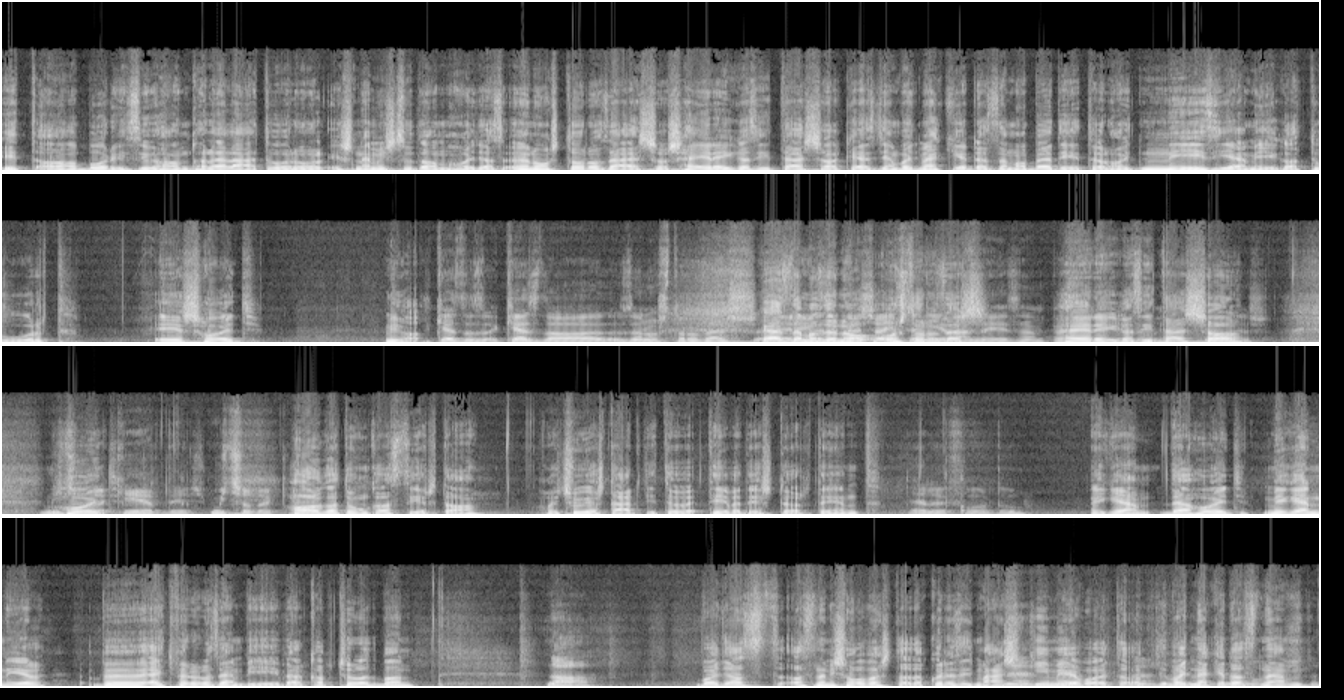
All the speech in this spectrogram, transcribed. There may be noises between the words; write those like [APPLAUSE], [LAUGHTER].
Itt a borizű hang a lelátóról, és nem is tudom, hogy az önostorozásos helyreigazítással kezdjem, vagy megkérdezzem a bedétől, hogy nézje még a túrt, és hogy mi van? Kezd az, kezd az önostorozás. Kezdem az önostorozás helyreigazítással. Micsoda hogy kérdés. Micsoda kérdés. Hallgatónk azt írta, hogy súlyos tárgyi tévedés történt. Előfordul. Igen, de hogy még ennél egyfelől az NBA-vel kapcsolatban. Na. Vagy azt, azt nem is olvastad? Akkor ez egy másik nem, e-mail volt? Nem, Vagy neked nem azt nem?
